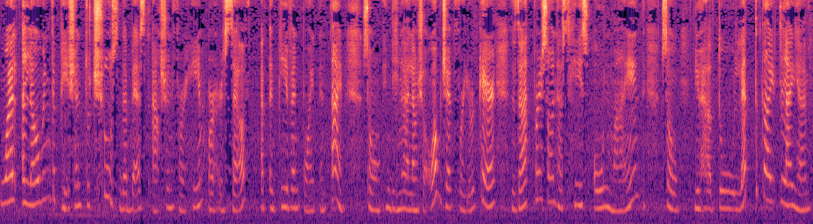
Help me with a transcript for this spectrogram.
while allowing the patient to choose the best action for him or herself at a given point in time. So, hindi nga lang siya object for your care. That person has his own mind. So, you have to let the client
